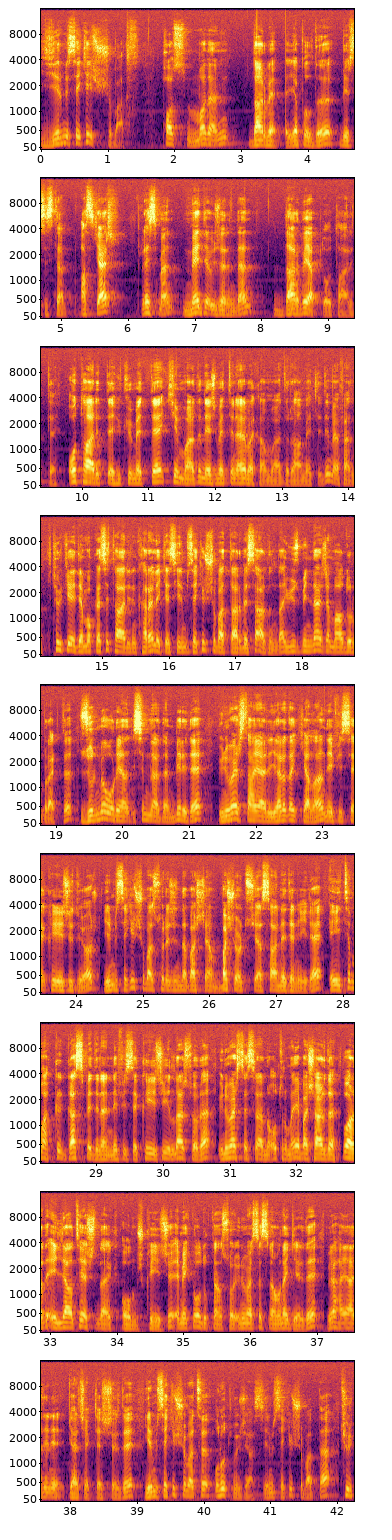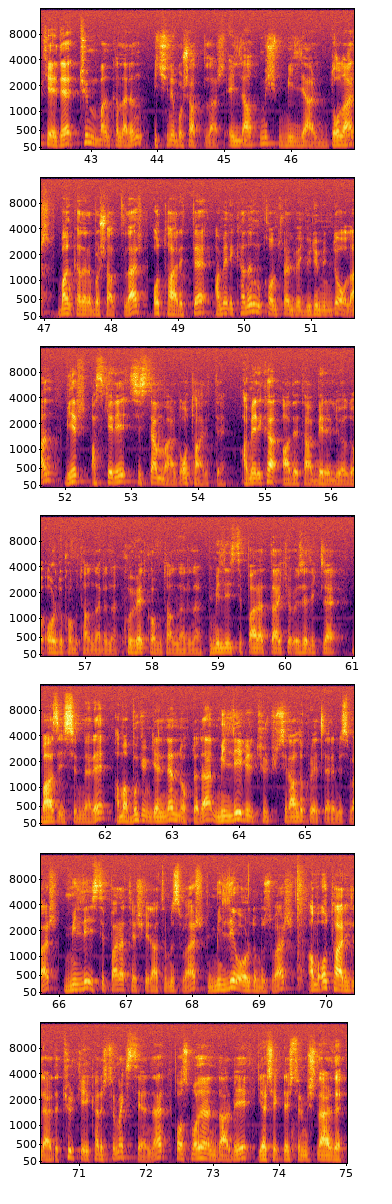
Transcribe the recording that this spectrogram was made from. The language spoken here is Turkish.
28 Şubat postmodern darbe yapıldığı bir sistem. Asker resmen medya üzerinden darbe yaptı o tarihte. O tarihte hükümette kim vardı? Necmettin Erbakan vardı rahmetli değil mi efendim? Türkiye demokrasi tarihinin kara lekesi 28 Şubat darbesi ardında yüz binlerce mağdur bıraktı. Zulme uğrayan isimlerden biri de üniversite hayali yarıda kalan Nefise Kıyıcı diyor. 28 Şubat sürecinde başlayan başörtüsü yasağı nedeniyle eğitim hakkı gasp edilen Nefise Kıyıcı yıllar sonra üniversite sıralarına oturmayı başardı. Bu arada 56 yaşında olmuş Kıyıcı. Emekli olduktan sonra üniversite sınavına girdi ve hayalini gerçekleştirdi. 28 Şubat'ı unutmayacağız. 28 Şubat'ta Türkiye'de tüm bankaların içini boşalttılar. 50-60 milyar dolar bankaları boşalttılar. O tarihte Amerika'nın kontrol ve güdümünde olan bir askeri sistem vardı o tarihte. Amerika adeta belirliyordu ordu komutanlarını, kuvvet komutanlarını, Milli İstihbarat'taki özellikle bazı isimleri. Ama bugün gelinen noktada milli bir Türk Silahlı Kuvvetlerimiz var, Milli İstihbarat Teşkilatımız var, Milli Ordumuz var. Ama o tarihlerde Türkiye'yi karıştırmak isteyenler postmodern darbeyi gerçekleştirmişlerdi.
